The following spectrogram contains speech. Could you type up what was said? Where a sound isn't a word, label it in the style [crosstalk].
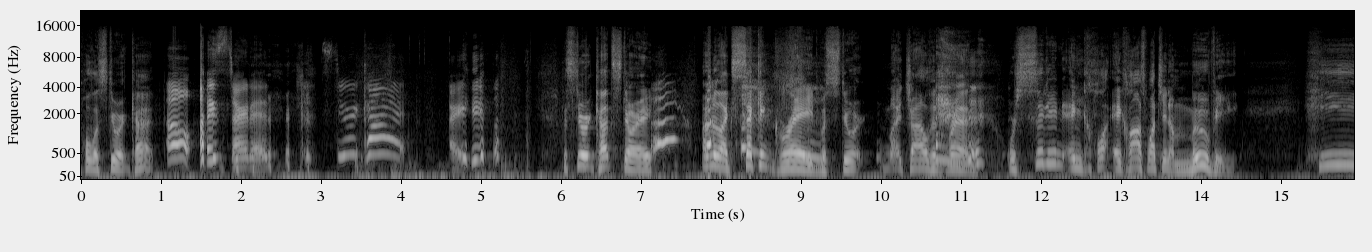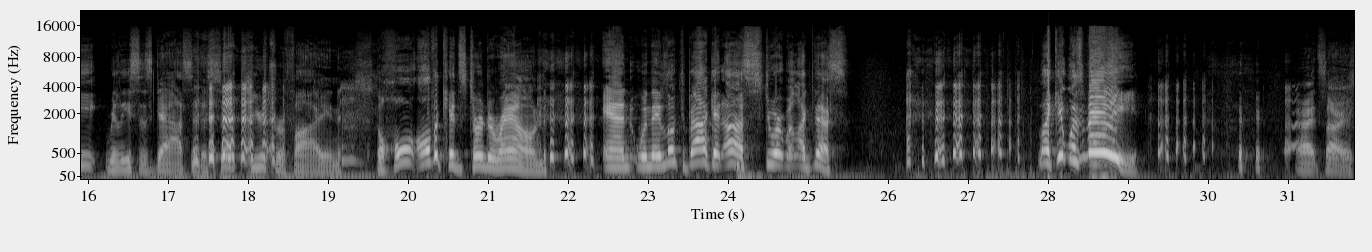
pull a Stuart cut. Oh, I started. [laughs] Stuart Cut. Are you? The Stuart cut story. I'm in like second grade with Stuart, my childhood friend. We're sitting in cl- a class watching a movie. He releases gas that is so [laughs] putrefying. The whole, all the kids turned around, and when they looked back at us, Stuart went like this, [laughs] like it was me. All right, sorry.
